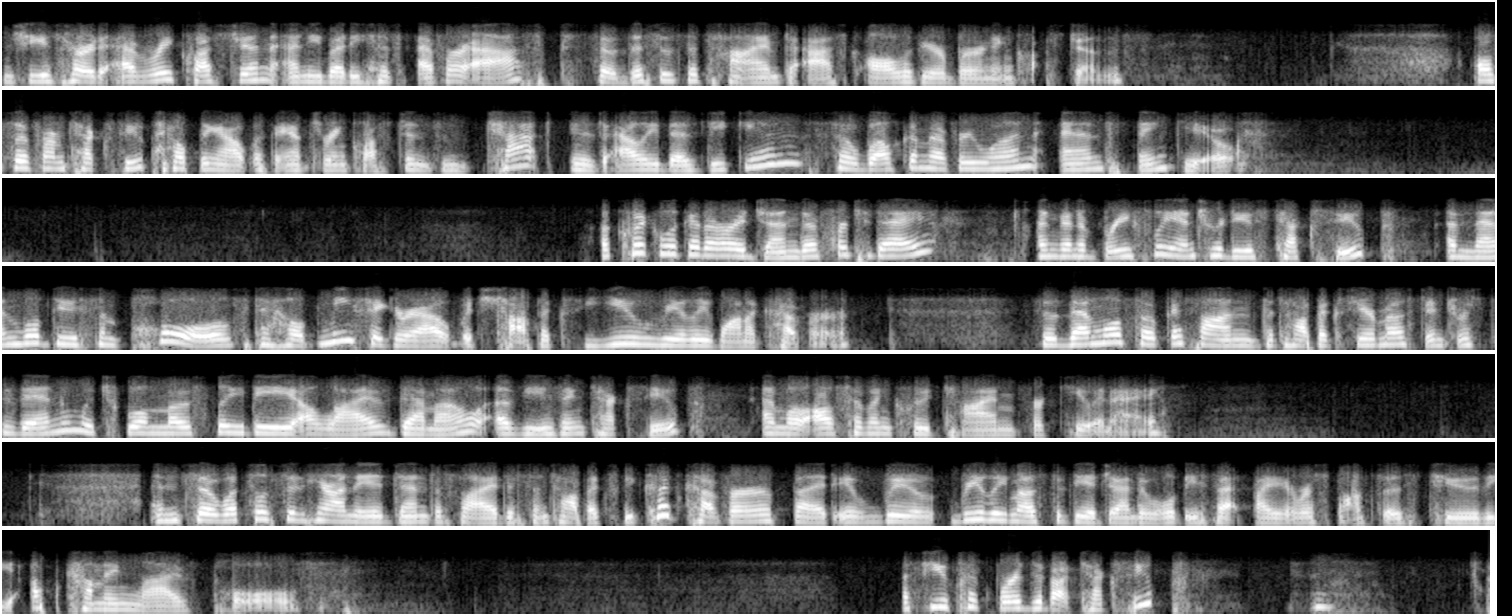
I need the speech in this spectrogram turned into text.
And she's heard every question anybody has ever asked, so this is the time to ask all of your burning questions. Also from TechSoup helping out with answering questions in chat is Ali Bezdikian. So welcome everyone and thank you. A quick look at our agenda for today. I'm going to briefly introduce TechSoup and then we'll do some polls to help me figure out which topics you really want to cover. So then we'll focus on the topics you're most interested in, which will mostly be a live demo of using TechSoup, and we'll also include time for Q&A. And so what's listed here on the agenda slide is some topics we could cover, but will, really most of the agenda will be set by your responses to the upcoming live polls. A few quick words about TechSoup.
